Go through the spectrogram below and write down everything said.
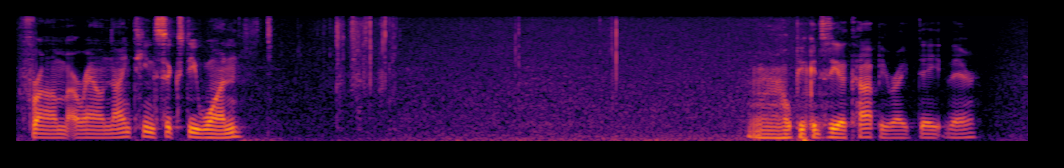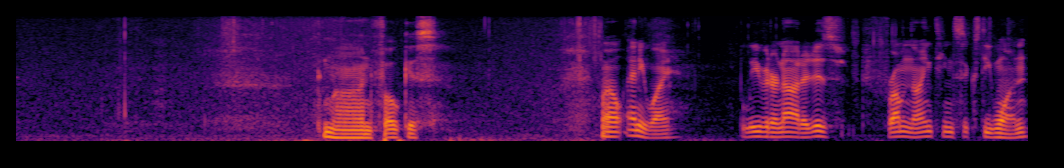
from around 1961. I hope you can see a copyright date there. Come on, focus. Well, anyway, believe it or not, it is from 1961,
